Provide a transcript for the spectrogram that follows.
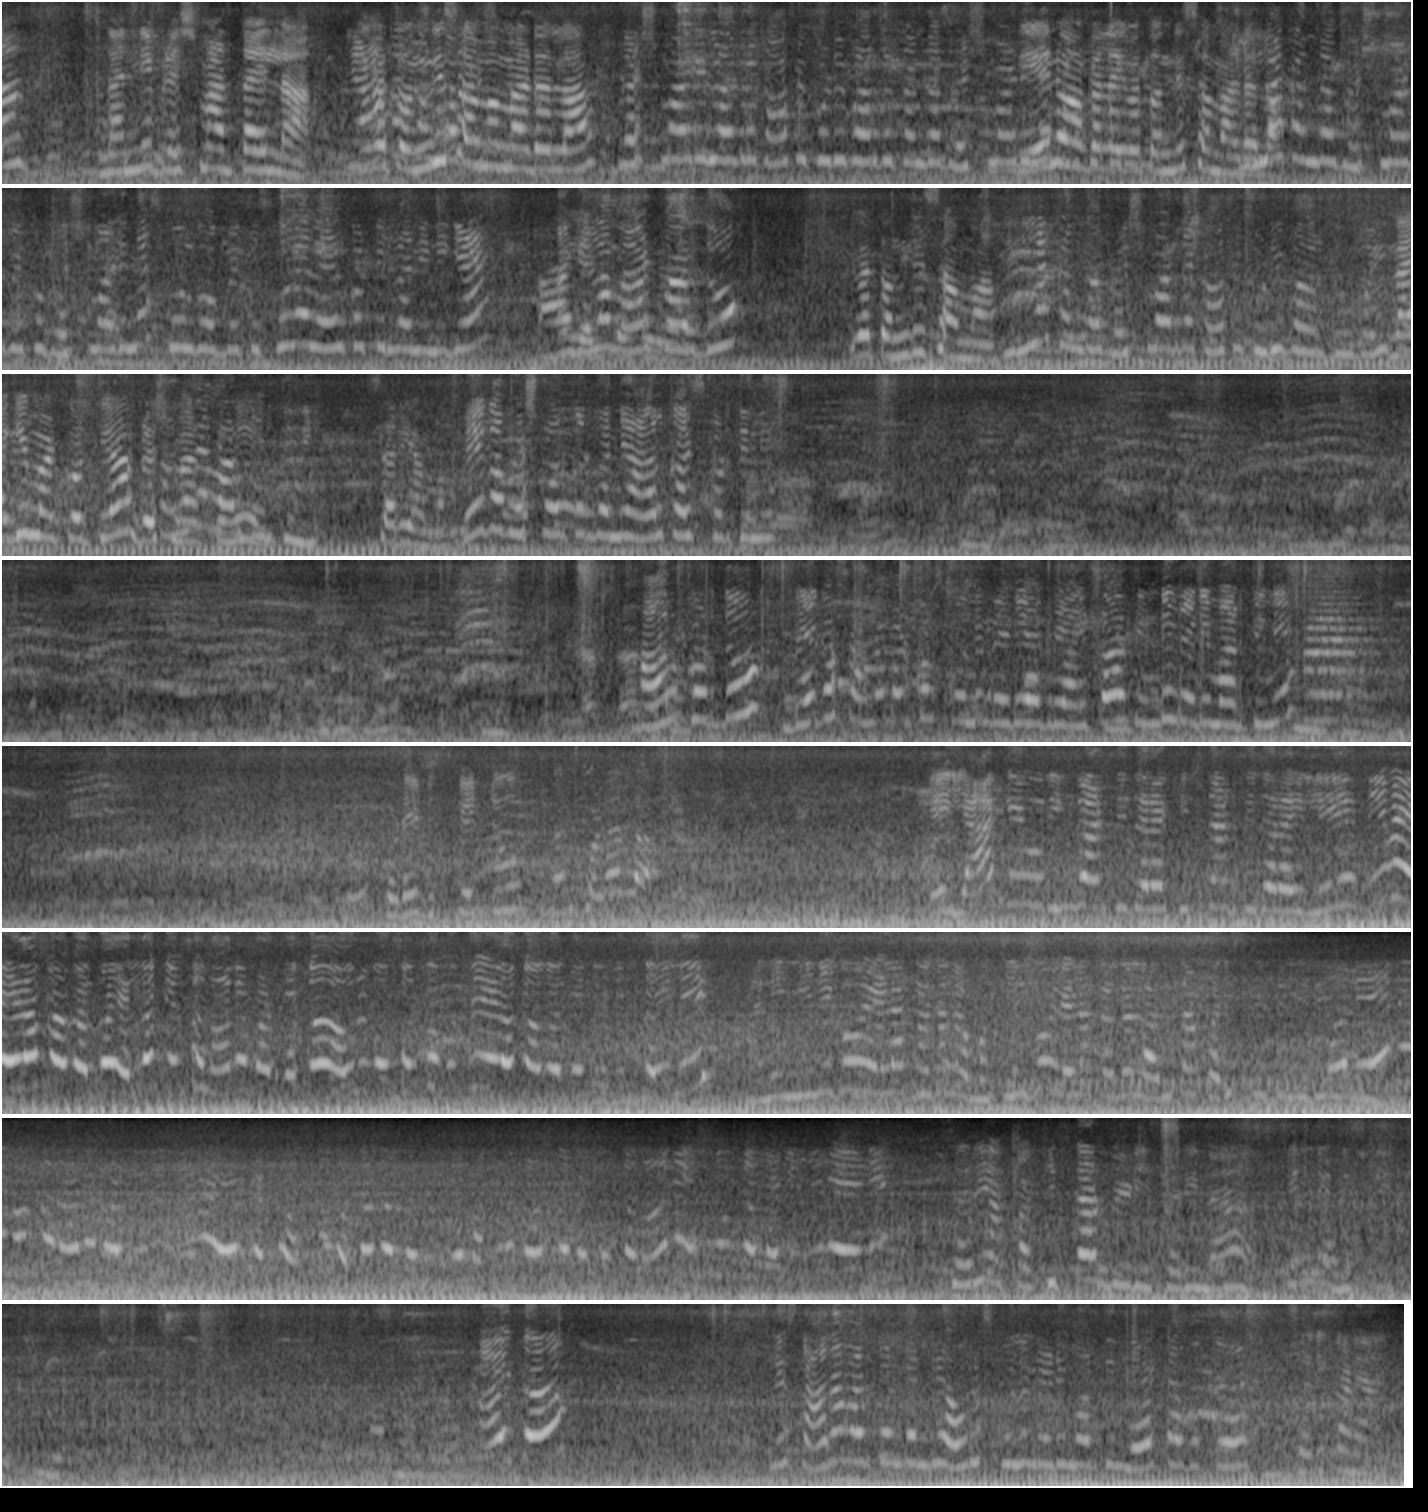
ನನ್ನಿ ಬ್ರಷ್ ಮಾಡ್ತಾ ಇಲ್ಲ. ಇವತ್ತು ದಿವಸ ಅಮ್ಮ ಮಾಡಲ್ಲ? ಬ್ರಷ್ ಮಾಡಿಲ್ಲ ಅಂದ್ರೆ ಕಾಫಿ ಕುಡಿಬಾರ್ದು ಕಂದ ಬ್ರಷ್ ಮಾಡಿ. ಏನು ಆಗಲ್ಲ ಇವತ್ತು ದಿವಸ ಮಾಡಲ್ಲ. ಕಂದ ಬ್ರಷ್ ಮಾಡಬೇಕು ಬ್ರಷ್ ಮಾಡಿನೇ ಸ್ಕೂಲ್ಗೆ ಹೋಗ್ಬೇಕು. ಸ್ಕೂಲಲ್ಲಿ ಹೇಳ್ಕೊಟ್ಟಿಲ್ವಾ ನಿನಗೆ? ಹಾಗೆಲ್ಲ ಮಾಡಬಾರ್ದು. ಇವತ್ತು ದಿವಸ ಅಮ್ಮ. ಇಲ್ಲ ಕಂದ ಬ್ರಷ್ ಮಾಡದೆ ಕಾಫಿ ಕುಡಿಬಾರ್ದು. ಮ್ಯಾಗಿ ಮಾಡ್ಕೊಡ್ತೀಯಾ? ಬ್ರಷ್ ಮಾಡ್ತೀನಿ. ಮಾಡ್ಕೊಡ್ತೀನಿ. ಸರಿ ಅಮ್ಮ. ಬೇಗ ಬ್ರಷ್ ಮಾಡ್ಕೊಂಡು ಬನ್ನಿ ಹಾಲು ಕಾಯಿಸ್ಕೊಡ್ತೀನಿ. ರೆಡಿ ಆಗ್ರಿ ಆಯ್ತಾ? ತಿಂಡಿ ರೆಡಿ ಮಾಡ್ತೀನಿ. ಕೊಡೆ ಬಿಸ್ಕೆಟ್ಟು ನಾನು ಕೊಡಲ್ಲ. ಏ ಯಾಕೆ ಇವ್ರು ಹಿಂಗಾಡ್ತಿದಾರೆ ಕಿತ್ತಾಡ್ತಿದ್ದಾರೆ ಇಲ್ಲಿ? ನೀವೇ ಹೇಳೋಕ್ಕಾಗಲ್ವಾ? ಎಲ್ಲ ಕೆಲಸ ನಾನೇ ಮಾಡ್ಬೇಕಾ? ಅವ್ರಿಗೊಂದು ಸ್ವಲ್ಪ ಬುದ್ಧಿ ಹೇಳೋಕ್ಕಾಗಲ್ಬೇಕು ನಿಮ್ಮ ಕೈಲಿ? ನನಗೆ ನಿನಗೂ ಹೇಳೋಕ್ಕಾಗಲ್ಲ ಮಕ್ಳಿಗೂ ಹೇಳಕ್ಕಾಗಲ್ಲ ಅಂತ ಪರಿಸ್ಥಿತಿ ಸರಿ ಅಪ್ಪ ಕಿತ್ತಾಡ್ಬೇಡಿ ಸರಿನಾ? ತಿಂದೆ ಬಿಸ್ಕೆಟ್ ಆಯ್ತಾ ನೀವು ಸ್ನಾನ ಮಾಡ್ಕೊಂಡು ಬನ್ರಿ ಅವ್ರಿಗೆ ಸ್ಕೂಲಿಗೆ ರೆಡಿ ಮಾಡ್ತೀನಿ ಲೇಟ್ ಆಗುತ್ತೆ ಸರಿ ಕಣೆ ಆಯ್ತು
